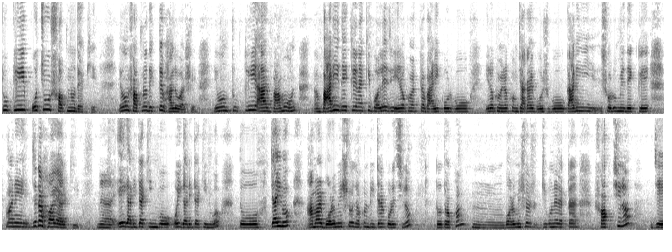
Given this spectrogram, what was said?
টুকলি প্রচুর স্বপ্ন দেখে। এবং স্বপ্ন দেখতে ভালোবাসে। এবং টুকলি আর বামন বাড়ি দেখলে নাকি বলে যে, এরকম একটা বাড়ি করব, এরকম এরকম জায়গায় বসবো, গাড়ি শোরুমে দেখলে। মানে যেটা হয় আর কি এই গাড়িটা কিনবো, ওই গাড়িটা কিনবো। তো যাই হোক, আমার বড় যখন রিটায়ার করেছিল, তো তখন বড় জীবনের একটা শখ ছিল যে,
